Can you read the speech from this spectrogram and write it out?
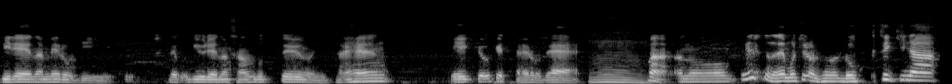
美麗なメロディー、流麗なサウンドっていうのに大変影響を受けたようで、うん、まあ、あの、プリンスのね、もちろんそのロック的な、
